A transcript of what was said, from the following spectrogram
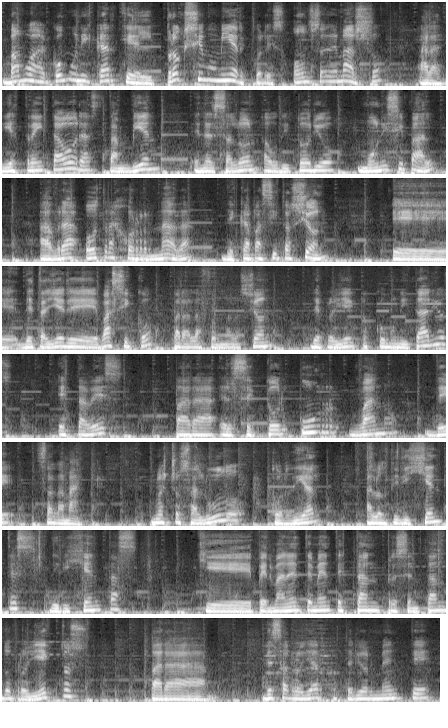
Vamos a comunicar que el próximo miércoles 11 de marzo a las 10.30 horas, también en el Salón Auditorio Municipal, habrá otra jornada de capacitación eh, de taller básico para la formulación de proyectos comunitarios, esta vez para el sector urbano de Salamanca. Nuestro saludo cordial a los dirigentes, dirigentas que permanentemente están presentando proyectos para desarrollar posteriormente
